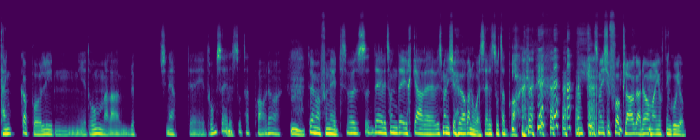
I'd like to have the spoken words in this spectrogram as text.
tenker på lyden i et rom, eller blir sjenert i et rom, så er det stort sett bra, da, Mm. da er man fornøyd. Så, så det er litt sånn, det yrket er, eh, Hvis man ikke hører noe, så er det stort sett bra. Hvis man ikke får klager, da har man gjort en god jobb.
